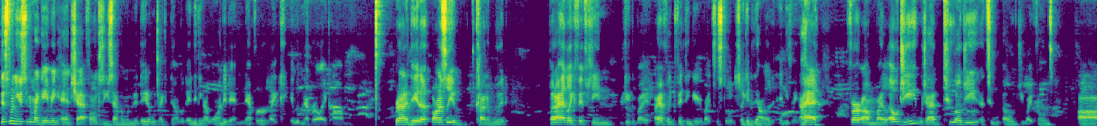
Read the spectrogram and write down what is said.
This one used to be my gaming and chat phone because it used to have unlimited data, which I could download anything I wanted and never like it would never like um ran out of data. Honestly, it kind of would. But I had like 15 gigabyte. I have like 15 gigabytes of storage, so I could download anything. I had for um my LG, which I had two LG and two LG white phones. Uh,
